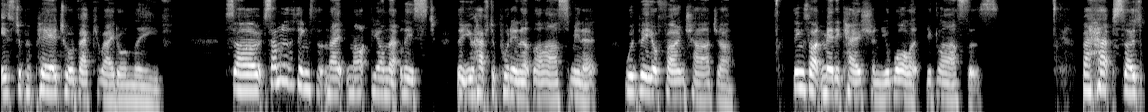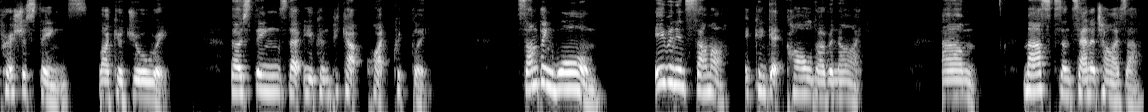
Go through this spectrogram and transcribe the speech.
is to prepare to evacuate or leave. So, some of the things that might, might be on that list that you have to put in at the last minute would be your phone charger, things like medication, your wallet, your glasses. Perhaps those precious things like your jewelry, those things that you can pick up quite quickly. Something warm, even in summer, it can get cold overnight. Um, masks and sanitizer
